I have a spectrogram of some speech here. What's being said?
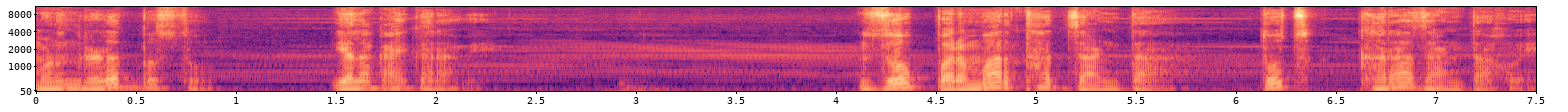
म्हणून रडत बसतो. याला काय करावे? जो परमार्थात जाणता तोच खरा जाणता होय.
